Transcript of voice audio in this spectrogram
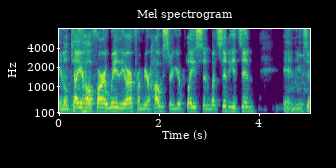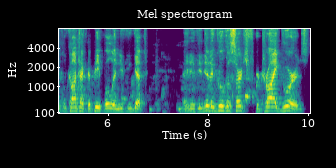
It'll tell you how far away they are from your house or your place and what city it's in and you simply contact the people and you can get, and if you did a Google search for dry gourds,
